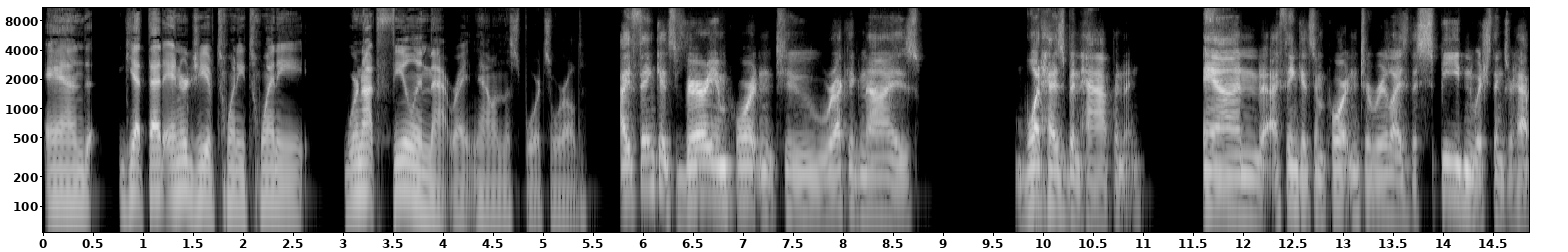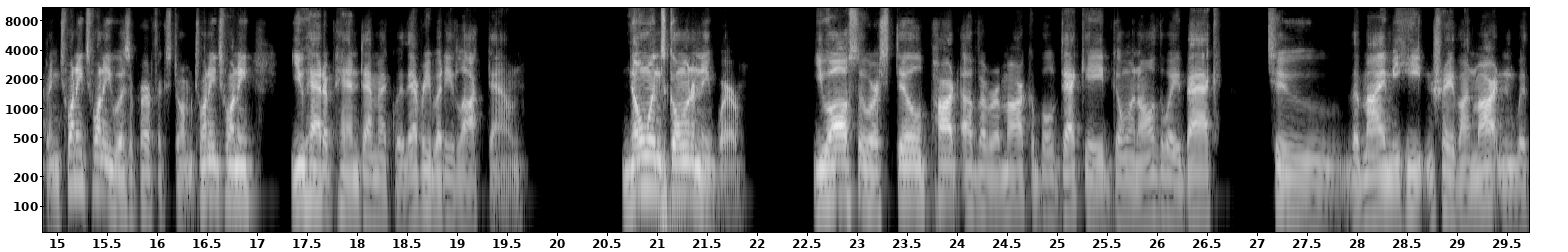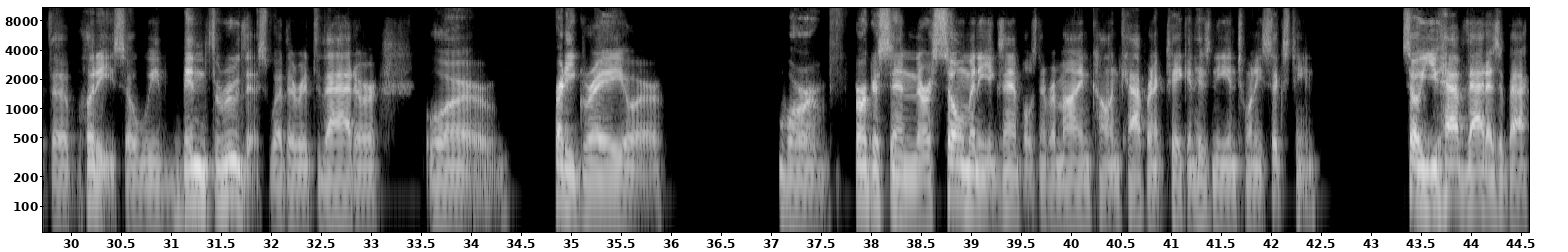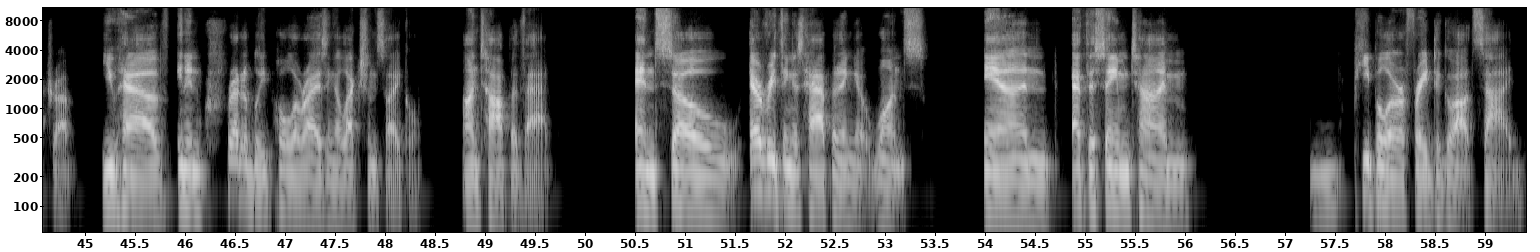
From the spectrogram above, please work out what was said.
And yet that energy of 2020, we're not feeling that right now in the sports world. I think it's very important to recognize what has been happening. And I think it's important to realize the speed in which things are happening. 2020 was a perfect storm. 2020, you had a pandemic with everybody locked down. No one's going anywhere. You also are still part of a remarkable decade going all the way back to the Miami Heat and Trayvon Martin with the hoodie. So we've been through this, whether it's that or or Freddie Gray or or Ferguson. There are so many examples, never mind Colin Kaepernick taking his knee in 2016. So you have that as a backdrop. You have an incredibly polarizing election cycle on top of that. And so everything is happening at once. And at the same time, people are afraid to go outside.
